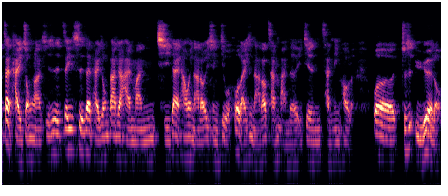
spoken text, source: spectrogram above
在台中啊，其实这一次在台中大家还蛮期待他会拿到一星，结果后来是拿到餐盘的一间餐厅好了。呃，就是雨月楼。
